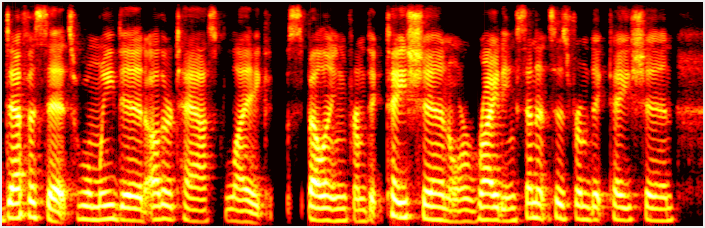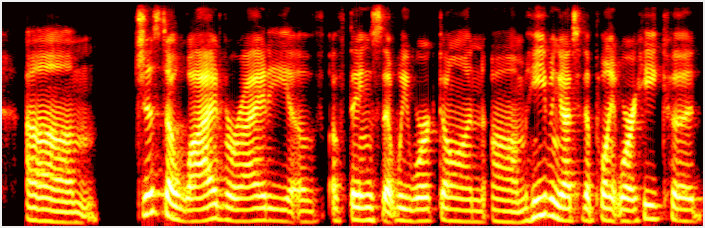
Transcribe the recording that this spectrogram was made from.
deficits, when we did other tasks like spelling from dictation or writing sentences from dictation, um, just a wide variety of of things that we worked on. Um, he even got to the point where he could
